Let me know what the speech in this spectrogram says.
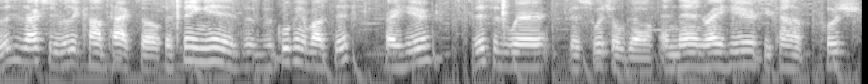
So this is actually really compact. So the thing is, the, the cool thing about this right here this is where the switch will go. And then right here, if you kind of push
